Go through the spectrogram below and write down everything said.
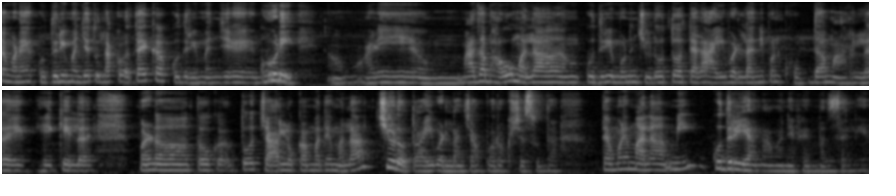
तर म्हणे कुदरी म्हणजे तुला कळत आहे का? कुदरी म्हणजे घोडी. आणि माझा भाऊ मला कुदरी म्हणून चिडवतो त्याला आईवडिलांनी पण खूपदा मारलं आहे हे केलं आहे पण तो क- तो चार लोकांमध्ये मला चिडवतो आईवडिलांच्या अपरोक्षसुद्धा. त्यामुळे मला मी कुदरी या नावाने फेमस झाली आहे.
